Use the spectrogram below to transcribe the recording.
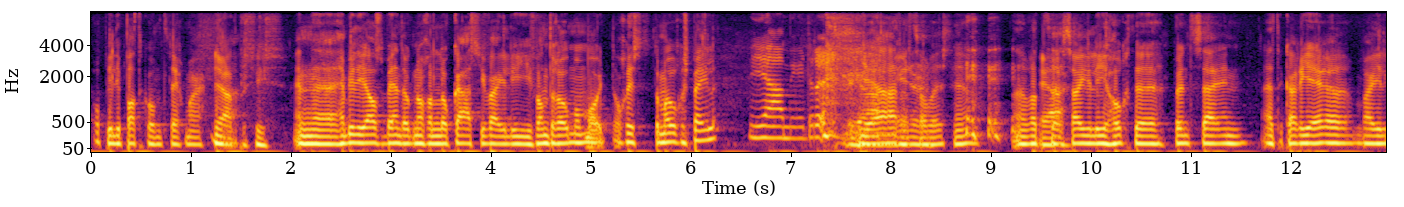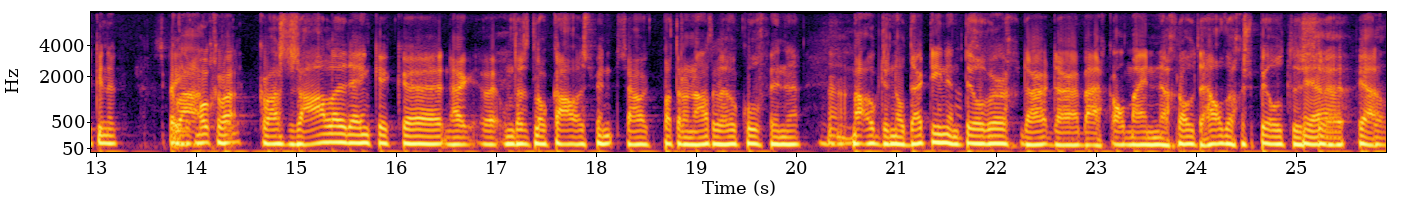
op jullie pad komt, zeg maar. Ja, precies. En hebben jullie als band ook nog een locatie waar jullie van dromen om ooit nog eens te mogen spelen? Ja, meerdere. Ja, dat zal best. Ja. Nou, wat ja. uh, zou jullie hoogtepunten zijn uit de carrière waar jullie kunnen spelen qua, mogen? Qua, zalen denk ik, uh, nou, uh, omdat het lokaal is, vind, zou ik Patronaat wel heel cool vinden. Ja. Maar ook de 013 in Tilburg, daar, daar hebben eigenlijk al mijn grote helden gespeeld. Dus, ja, ja.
